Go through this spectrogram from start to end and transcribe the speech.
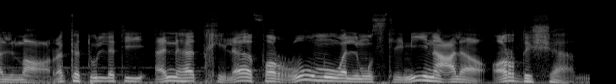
المعركة التي أنهت خلاف الروم والمسلمين على أرض الشام.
